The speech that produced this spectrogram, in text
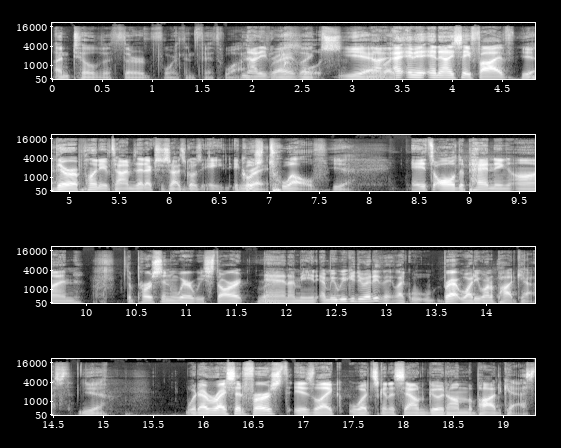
until the third, fourth, and fifth why. not even right? close Like, yeah, Not- like, I, and i say five Yeah. there are plenty of times that exercise goes eight it goes Right. 12 yeah, it's all depending on the person where we start and i mean i mean we could do anything like brett why do you want a podcast yeah, whatever i said first is like what's going to sound good on the podcast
